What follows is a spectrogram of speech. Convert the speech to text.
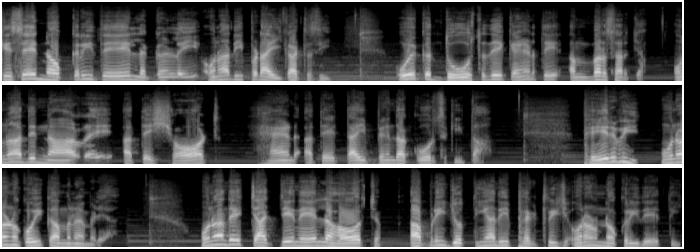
ਕਿਸੇ ਨੌਕਰੀ ਤੇ ਲੱਗਣ ਲਈ ਉਹਨਾਂ ਦੀ ਪੜ੍ਹਾਈ ਘੱਟ ਸੀ। ਉਹ ਇੱਕ ਦੋਸਤ ਦੇ ਕਹਿਣ ਤੇ ਅੰਮ੍ਰਿਤਸਰ 'ਚ ਉਹਨਾਂ ਦੇ ਨਾਲ ਰਹੇ ਅਤੇ ਸ਼ਾਰਟ ਹੈਂਡ ਅਤੇ ਟਾਈਪਿੰਗ ਦਾ ਕੋਰਸ ਕੀਤਾ। ਫਿਰ ਵੀ ਉਹਨਾਂ ਨੂੰ ਕੋਈ ਕੰਮ ਨਾ ਮਿਲਿਆ। ਉਹਨਾਂ ਦੇ ਚਾਚੇ ਨੇ ਲਾਹੌਰ 'ਚ ਆਪਣੀ ਜੁੱਤੀਆਂ ਦੀ ਫੈਕਟਰੀ 'ਚ ਉਹਨਾਂ ਨੂੰ ਨੌਕਰੀ ਦੇ ਦਿੱਤੀ।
